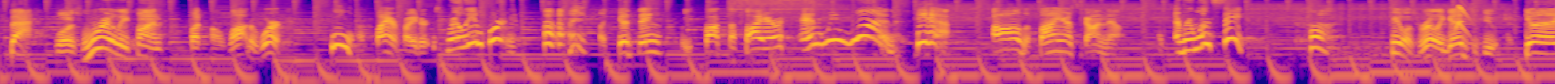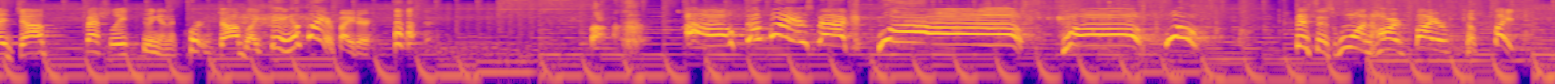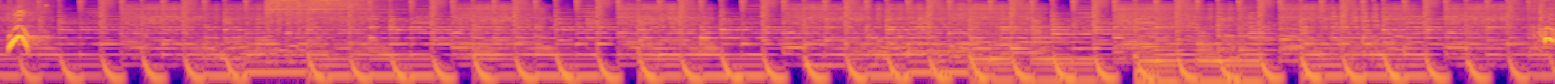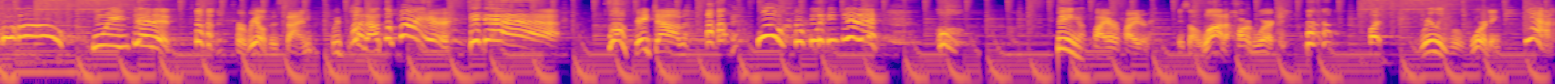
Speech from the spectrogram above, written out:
That was really fun, but a lot of work. Being a firefighter is really important. but good thing we fought the fire and we won. Yeah, all the fire's gone now. Everyone's safe. Feels really good to do a good job, especially doing an important job like being a firefighter. oh, the fire's back! Whoa! Whoa! Whoa! This is one hard fire to fight. Woo! We did it! For real this time. We put out the fire! Yeah! Oh, great job! Woo! We did it! Oh, being a firefighter is a lot of hard work, but really rewarding. Yeah,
